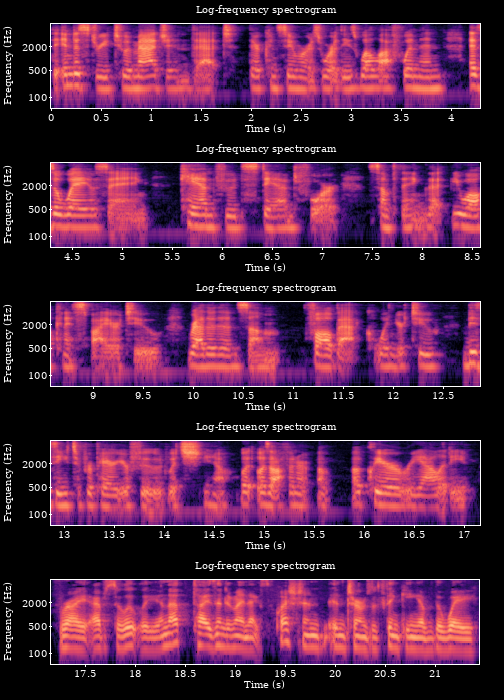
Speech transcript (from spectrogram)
the industry to imagine that their consumers were these well off women as a way of saying, can food stand for something that you all can aspire to? rather than some fallback when you're too busy to prepare your food, which, you know, was often a, a clearer reality. Right, absolutely. And that ties into my next question in terms of thinking of the way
